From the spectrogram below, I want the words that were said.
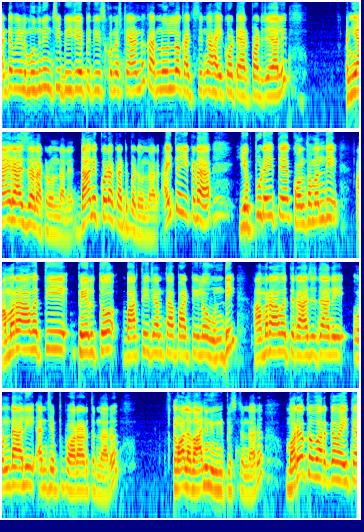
అంటే వీళ్ళు ముందు నుంచి బీజేపీ తీసుకున్న స్టాండ్ కర్నూలులో ఖచ్చితంగా హైకోర్టు ఏర్పాటు చేయాలి. న్యాయ రాజధాని అక్కడ ఉండాలి. దానికి కూడా కట్టుబడి ఉన్నారు. అయితే ఇక్కడ ఎప్పుడైతే కొంతమంది అమరావతి పేరుతో భారతీయ జనతా పార్టీలో ఉండి అమరావతి రాజధాని ఉండాలి అని చెప్పి పోరాడుతున్నారు వాళ్ళ వాణిని వినిపిస్తున్నారు. మరొక వర్గం అయితే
